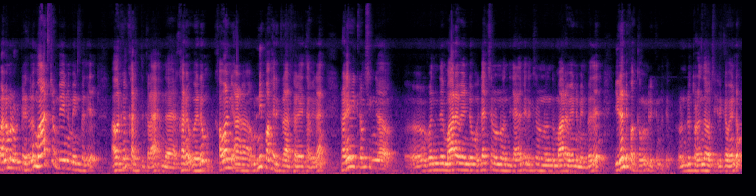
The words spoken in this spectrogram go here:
பாராளுமன்ற உறுப்பினர்கள் மாற்றம் வேண்டும் என்பதில் அவர்கள் கருத்துக்களை அந்த கரு வெறும் கவனி உன்னிப்பாக இருக்கிறார்களே தவிர ரணில் விக்ரமசிங்க வந்து மாற வேண்டும் எலெக்ஷன் ஒன்று வந்து ஜனாதிபதி எலெக்ஷன் ஒன்று வந்து மாற வேண்டும் என்பது இரண்டு பக்கமும் இருக்கின்றது. ஒன்று தொடர்ந்து அவர் இருக்க வேண்டும்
